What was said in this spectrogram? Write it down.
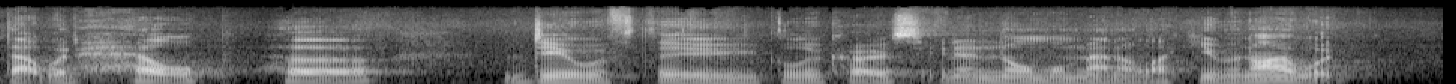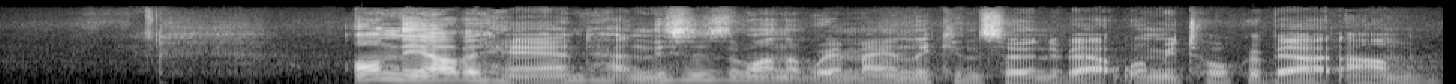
that would help her deal with the glucose in a normal manner like you and I would. On the other hand, and this is the one that we're mainly concerned about when we talk about um,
